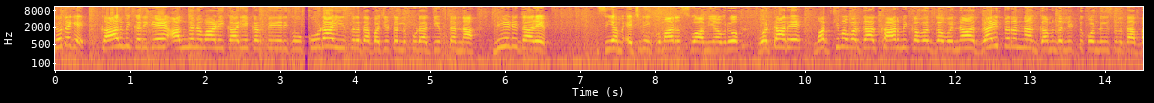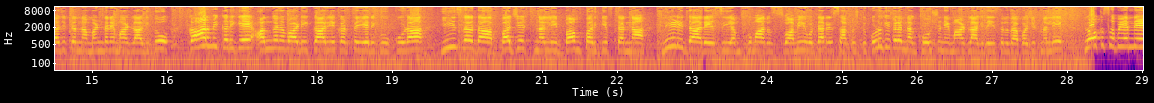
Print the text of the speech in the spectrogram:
ಜೊತೆಗೆ ಕಾರ್ಮಿಕರಿಗೆ, ಅಂಗನವಾಡಿ ಕಾರ್ಯಕರ್ತೆಯರಿಗೂ ಕೂಡ ಈ ಸಲದ ಬಜೆಟ್ ಅಲ್ಲೂ ಕೂಡ ಗಿಫ್ಟ್ ಅನ್ನ ನೀಡಿದ್ದಾರೆ. ಸಿಎಂ ಎಚ್ ಡಿ ಕುಮಾರಸ್ವಾಮಿ ಅವರು ಒಟ್ಟಾರೆ ಮಧ್ಯಮ ವರ್ಗ, ಕಾರ್ಮಿಕ ವರ್ಗವನ್ನ ರೈತರನ್ನ ಗಮನದಲ್ಲಿಟ್ಟುಕೊಂಡು ಈ ಸಲದ ಬಜೆಟ್ ಅನ್ನ ಮಂಡನೆ ಮಾಡಲಾಗಿದ್ದು, ಕಾರ್ಮಿಕರಿಗೆ, ಅಂಗನವಾಡಿ ಕಾರ್ಯಕರ್ತೆಯರಿಗೂ ಕೂಡ ಈ ಸಲದ ಬಜೆಟ್ನಲ್ಲಿ ಬಂಪರ್ ಗಿಫ್ಟ್ ಅನ್ನ ನೀಡಿದ್ದಾರೆ ಸಿಎಂ ಕುಮಾರಸ್ವಾಮಿ. ಒಟ್ಟಾರೆ ಸಾಕಷ್ಟು ಕೊಡುಗೆಗಳನ್ನ ಘೋಷಣೆ ಮಾಡಲಾಗಿದೆ ಈ ಸಲದ ಬಜೆಟ್ನಲ್ಲಿ ಲೋಕಸಭೆಯನ್ನೇ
